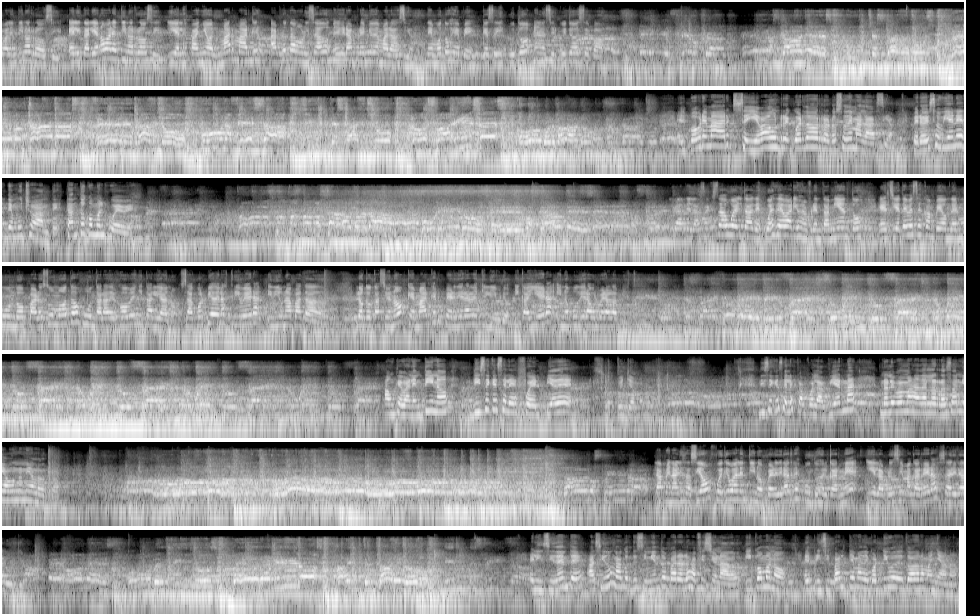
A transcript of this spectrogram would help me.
Valentino Rossi. El italiano Valentino Rossi y el español Marc Márquez han protagonizado el Gran Premio de Malasia de MotoGP que se disputó en el circuito de Sepang. Pobre Mark se lleva un recuerdo horroroso de Malasia, pero eso viene de mucho antes, tanto como el jueves. Durante la sexta vuelta, después de varios enfrentamientos, el siete veces campeón del mundo paró su moto junto a la del joven italiano, sacó el pie de la estribera y dio una patada, lo que ocasionó que Marker perdiera el equilibrio y cayera y no pudiera volver a la pista. Aunque Valentino dice que se le fue el pie de... Dice que se le escapó la pierna, no le vamos a dar la razón ni a uno ni al otro. Penalización fue que Valentino perdiera tres puntos del carnet y en la próxima carrera saliera al último. El incidente ha sido un acontecimiento para los aficionados y, como no, el principal tema deportivo de toda la mañana.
